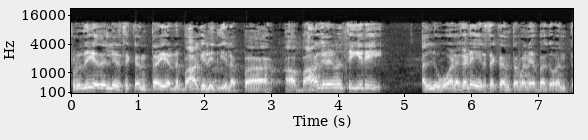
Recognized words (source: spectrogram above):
ಹೃದಯದಲ್ಲಿ ಇರತಕ್ಕಂತ ಎರಡು ಬಾಗಿಲಿದೆಯಲ್ಲಪ್ಪ. ಆ ಬಾಗಿಲನ್ನು ತೆಗಿರಿ ಅಲ್ಲಿ ಒಳಗಡೆ ಇರತಕ್ಕಂಥವನೇ ಭಗವಂತ.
